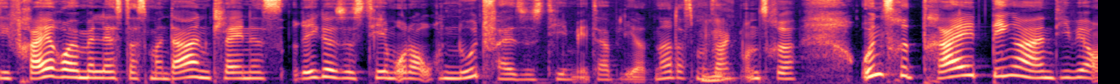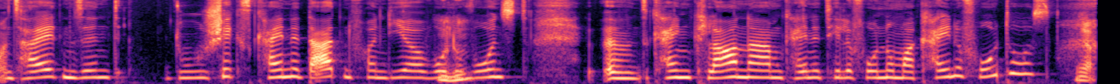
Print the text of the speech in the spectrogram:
die Freiräume lässt, dass man da ein kleines Regelsystem oder auch ein Notfallsystem etabliert. Ne? Dass man mhm. sagt, unsere, unsere drei Dinge, an die wir uns halten, sind du schickst keine Daten von dir, wo mhm. du wohnst, äh, keinen Klarnamen, keine Telefonnummer, keine Fotos. Ja.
